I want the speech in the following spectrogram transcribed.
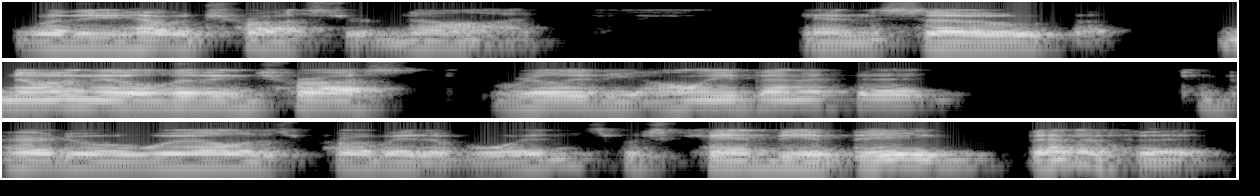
whether you have a trust or not. And so knowing that a living trust really the only benefit compared to a will is probate avoidance, which can be a big benefit.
